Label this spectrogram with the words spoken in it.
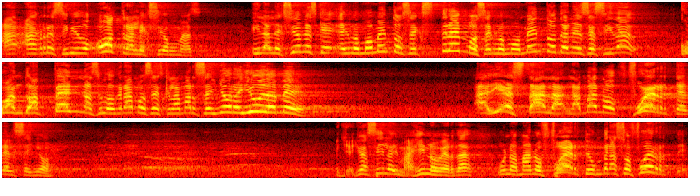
ha, recibido otra lección más. Y la lección es que en los momentos extremos, en los momentos de necesidad, cuando apenas logramos exclamar, Señor, ayúdame, ahí está la, la mano fuerte del Señor. Yo, así la imagino, ¿verdad? Una mano fuerte, un brazo fuerte.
